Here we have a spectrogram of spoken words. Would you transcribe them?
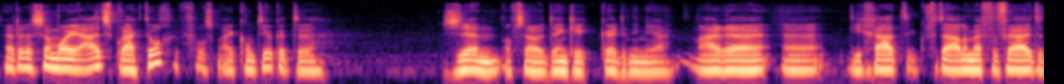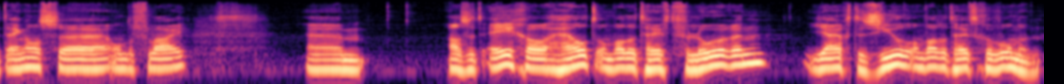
Ja, er is zo'n mooie uitspraak, toch? Volgens mij komt die ook uit de Zen of zo, denk ik. Ik weet het niet meer. Maar eh, eh, die gaat, ik vertaal hem even vrij uit het Engels eh on the fly. Ehm, als het ego huilt om wat het heeft verloren, juicht de ziel om wat het heeft gewonnen.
